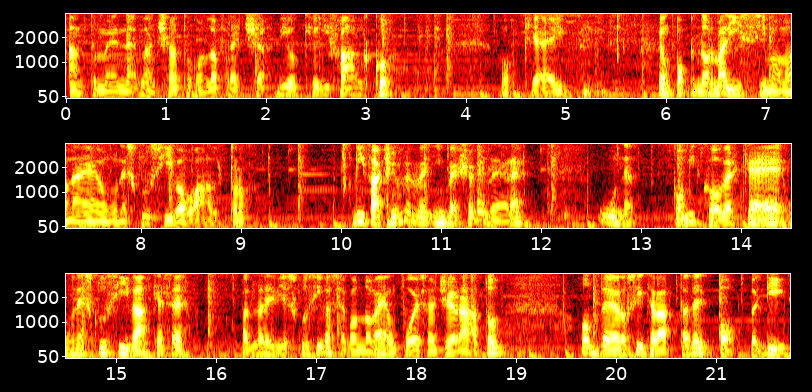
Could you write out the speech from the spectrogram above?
Ant-Man lanciato con la freccia di occhio di falco. Ok, è un pop normalissimo, non è un'esclusiva o altro. Vi faccio invece vedere un comic cover che è un'esclusiva, anche se parlare di esclusiva secondo me è un po' esagerato, ovvero si tratta del pop di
